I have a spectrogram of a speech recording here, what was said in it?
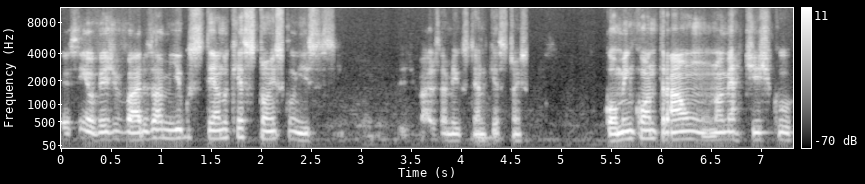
e assim, eu vejo vários amigos tendo questões com isso. Assim. Vários amigos tendo questões. Como encontrar um nome artístico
